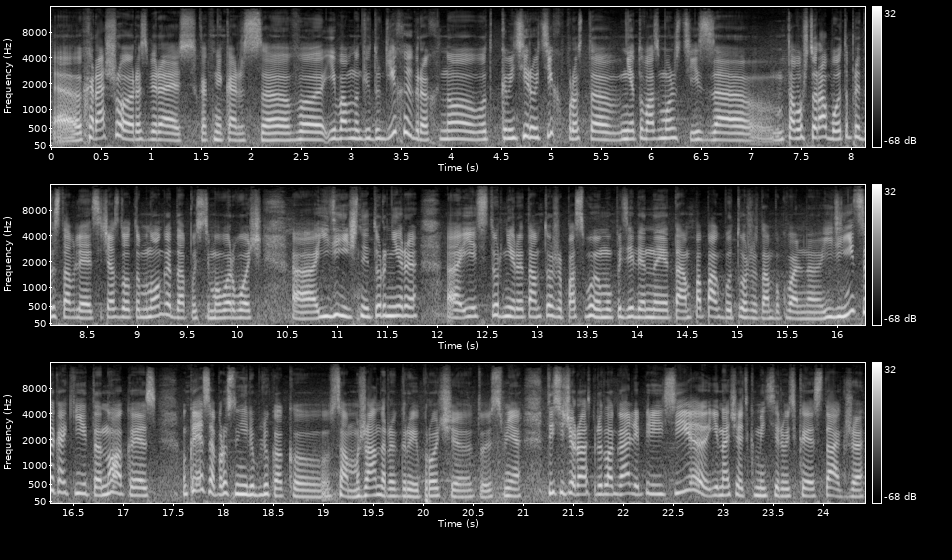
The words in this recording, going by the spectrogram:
э, хорошо разбираюсь, как мне кажется, в, и во многих других играх, но вот комментировать их просто нету возможности из-за того, что работа предоставляет. Сейчас дота много, допустим, Overwatch, э, единичные турниры, э, и эти турниры там тоже по-своему поделены, там по пакбу тоже там буквально единицы какие-то, ну а КС, ну КС я просто не люблю как э, сам жанр игры и прочее, то есть мне тысячу раз предлагали перейти и начать комментировать КС также,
